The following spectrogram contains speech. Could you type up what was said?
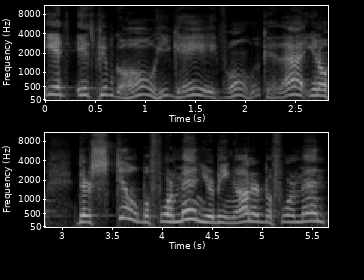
it, it's people go, oh, he gave. Oh, look at that. You know, they're still before men. You're being honored before men,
